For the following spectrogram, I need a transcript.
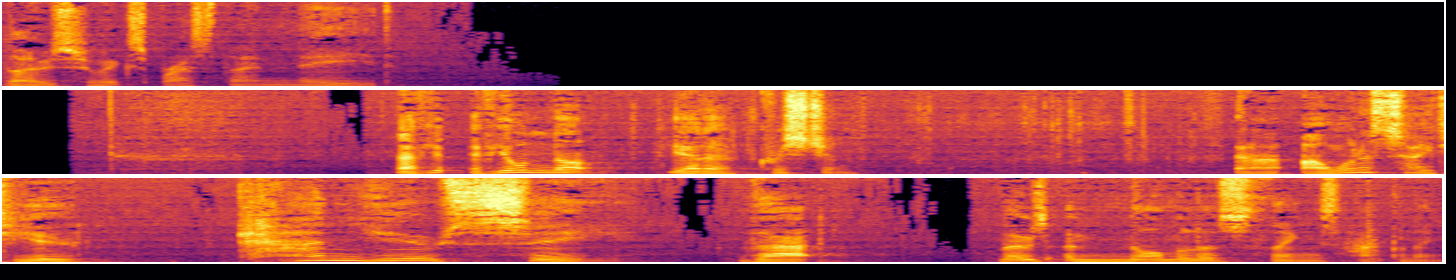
those who express their need. Now, if, you, if you're not yet a Christian, I, I want to say to you, can you see that those anomalous things happening?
